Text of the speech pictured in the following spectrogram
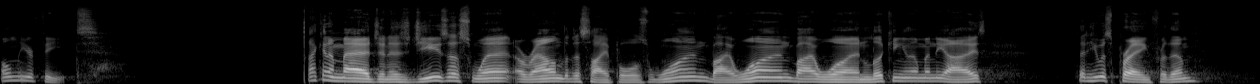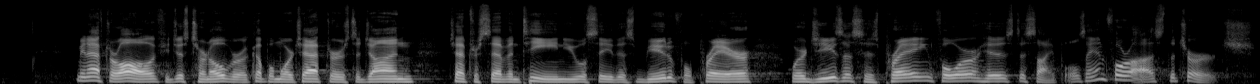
Only your feet. I can imagine as Jesus went around the disciples, one by one by one, looking them in the eyes, that he was praying for them. I mean, after all, if you just turn over a couple more chapters to John chapter 17, you will see this beautiful prayer where Jesus is praying for his disciples and for us, the church.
